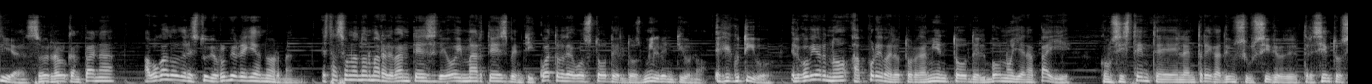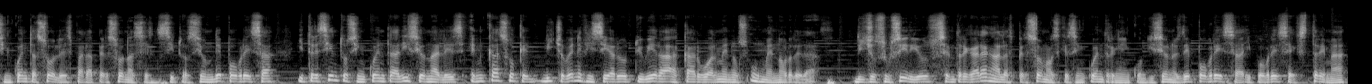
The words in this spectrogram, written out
días, soy Raúl Campana, abogado del estudio Rubio Leguía Norman. Estas son las normas relevantes de hoy martes 24 de agosto del 2021. Ejecutivo. El gobierno aprueba el otorgamiento del bono Yanapay consistente en la entrega de un subsidio de 350 soles para personas en situación de pobreza y 350 adicionales en caso que dicho beneficiario tuviera a cargo al menos un menor de edad. Dichos subsidios se entregarán a las personas que se encuentren en condiciones de pobreza y pobreza extrema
